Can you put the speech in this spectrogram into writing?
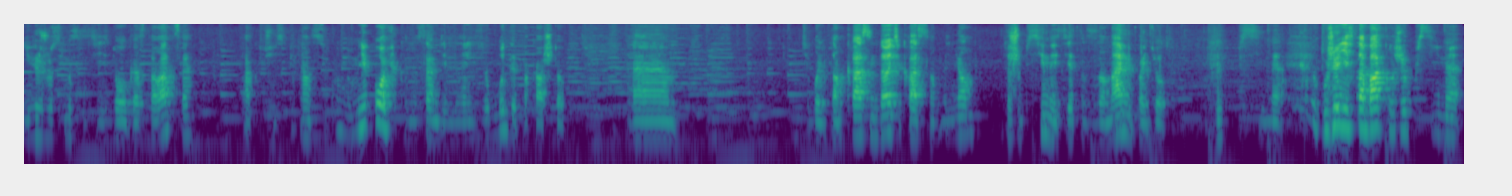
Не вижу смысла здесь долго оставаться. Так, через 15 секунд. Ну, Мне пофиг, на самом деле, на изумруды пока что. Эм, Тем более там красный. Давайте красным возьмем. Даже псина, естественно, за нами пойдет. Псина. Уже не собака, уже псина.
